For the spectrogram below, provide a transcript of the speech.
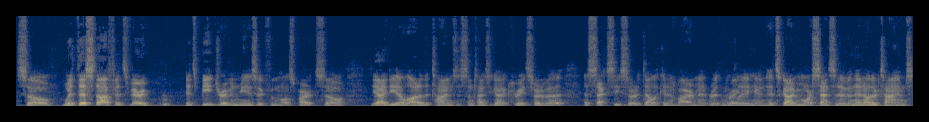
So with this stuff, it's very it's beat driven music for the most part. So the idea a lot of the times is sometimes you got to create sort of a, a sexy, sort of delicate environment rhythmically, and it's got to be more sensitive. And then other times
